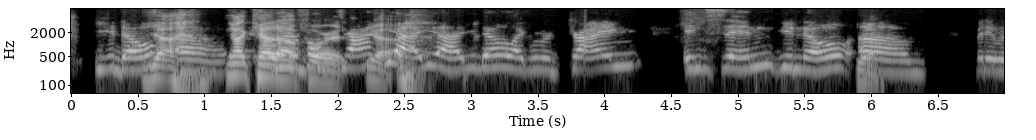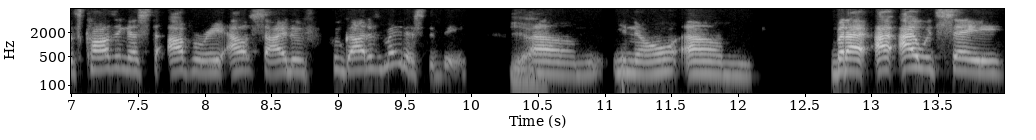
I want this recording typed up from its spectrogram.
you know yeah uh, not cut out for it trying, yeah. yeah yeah you know like we were trying in sin, you know. Yeah. Um, but it was causing us to operate outside of who God has made us to be. Yeah. Um, you know, um, but I, I, I would say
